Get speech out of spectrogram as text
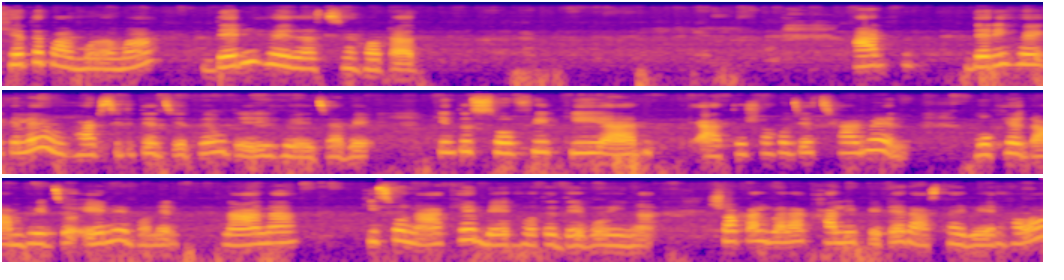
খেতে পারব না মা, দেরি হয়ে যাচ্ছে হঠাৎ। আর দেরি হয়ে গেলে ভার্সিটিতে যেতেও দেরি হয়ে যাবে। কিন্তু সফি কি আর এত সহজে ছাড়বেন? মুখে গাম্ভীর্য এনে বলেন, না না কিছু না খেয়ে বের হতে দেবই না। সকালবেলা খালি পেটে রাস্তায় বের হওয়া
